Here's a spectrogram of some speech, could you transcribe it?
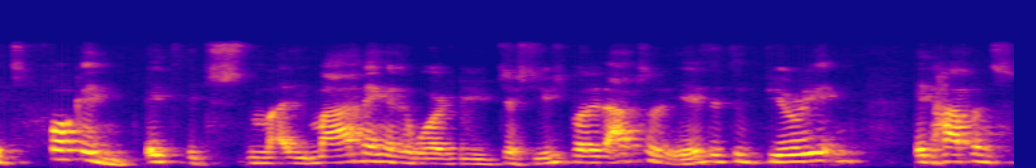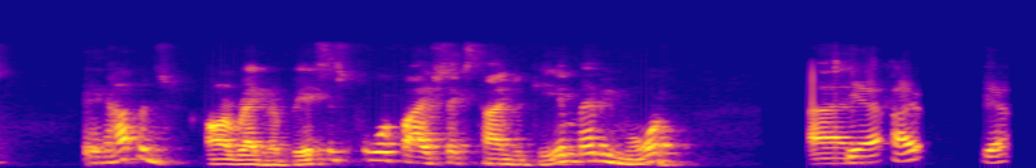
it's fucking it, it's maddening is a word you just used, but it absolutely is. It's infuriating. It happens. It happens on a regular basis, four, five, six times a game, maybe more. And yeah, I yeah.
